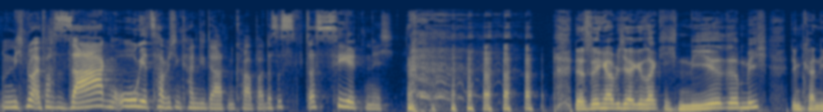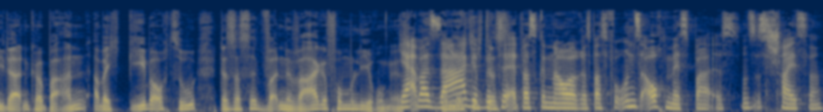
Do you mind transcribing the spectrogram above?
Und nicht nur einfach sagen, oh, jetzt habe ich einen Kandidatenkörper. Das ist, das zählt nicht. Deswegen habe ich ja gesagt, ich nähere mich dem Kandidatenkörper an, aber ich gebe auch zu, dass das eine vage Formulierung ist. Ja, aber sage bitte etwas genaueres, was für uns auch messbar ist. Sonst ist es scheiße.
